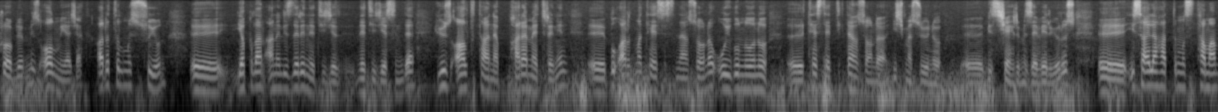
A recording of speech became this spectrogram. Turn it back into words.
problemimiz olmayacak. Arıtılmış suyun e, yapılan analizleri netice, neticesinde 106 tane parametrenin e, bu arıtma tesisinden sonra uygunluğunu e, test ettikten sonra içme suyunu e, biz şehrimize veriyoruz. E, İshale hattımız tamam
